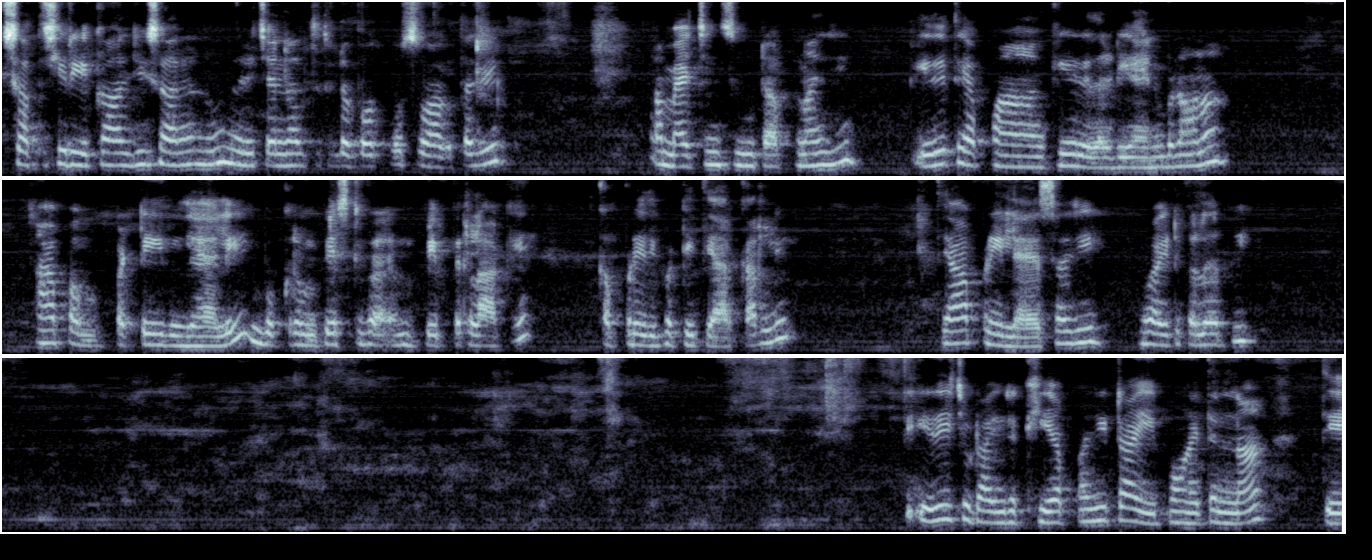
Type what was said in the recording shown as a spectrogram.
ਸਤਿ ਸ਼੍ਰੀ ਅਕਾਲ ਜੀ ਸਾਰਿਆਂ ਨੂੰ। ਮੇਰੇ ਚੈਨਲ ਤੇ ਤੁਹਾਡਾ ਬਹੁਤ ਬਹੁਤ ਸਵਾਗਤ ਹੈ ਜੀ। ਆ ਮੈਚਿੰਗ ਸੂਟ ਆਪਣਾ ਜੀ। ਇਹਦੇ ਤੇ ਆਪਾਂ ਘੇਰੇ ਦਾ ਡਿਜ਼ਾਈਨ ਬਣਾਉਣਾ। ਆਪਾਂ ਪੱਟੀ ਲੈ ਲਈ, ਬੁਕਰਮ ਪੇਸਟ ਪੇਪਰ ਲਾ ਕੇ ਕੱਪੜੇ ਦੀ ਪੱਟੀ ਤਿਆਰ ਕਰ ਲਈ। ਤੇ ਆਹ ਆਪਣੀ ਲੈਸ ਆ ਜੀ ਵਾਈਟ ਕਲਰ ਦੀ। ਤੇ ਇਹਦੀ ਚੌੜਾਈ ਰੱਖੀ ਆਪਾਂ ਜੀ 2.5 ਪੌਣੇ ਤਿੰਨਾਂ ਤੇ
